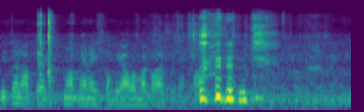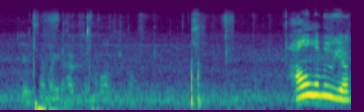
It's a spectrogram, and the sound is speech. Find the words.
Get that off there. Not mayonnaise gonna be all in my glasses. I promise. Every time I eat, I have to take my glasses off. Hallelujah.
